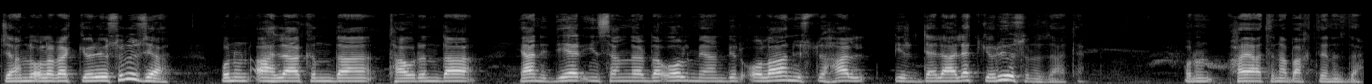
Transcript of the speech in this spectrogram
canlı olarak görüyorsunuz ya onun ahlakında, tavrında, yani diğer insanlarda olmayan bir olağanüstü hal, bir delalet görüyorsunuz zaten. Onun hayatına baktığınızda.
